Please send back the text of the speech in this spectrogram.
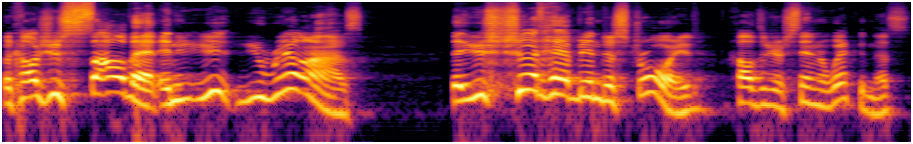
because you saw that and you, you realize that you should have been destroyed because of your sin and wickedness.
